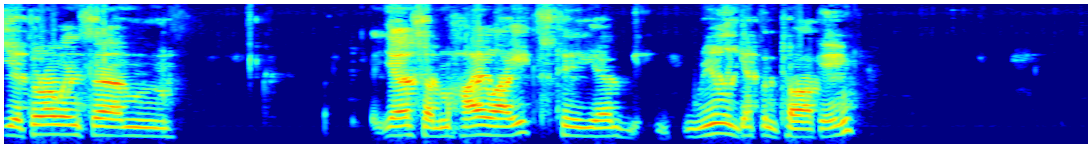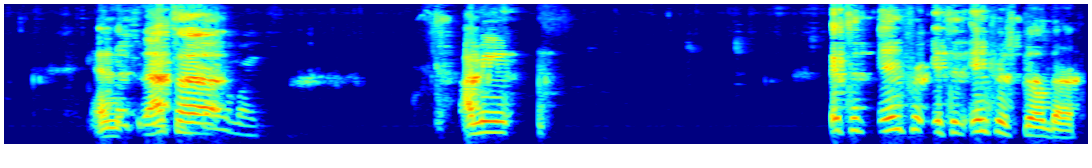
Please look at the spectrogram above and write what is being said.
you throw in some you know some highlights to you know, really get them talking. And That's- a. I mean, it's an inter- it's an interest builder,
